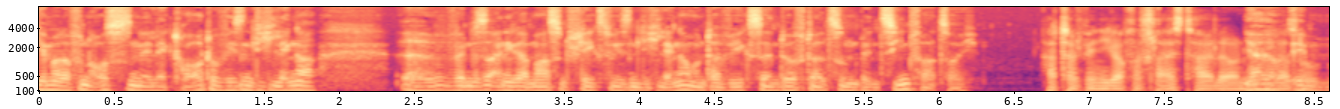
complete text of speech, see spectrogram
gehe mal davon aus, dass ein Elektroauto wesentlich länger, äh, wenn du es einigermaßen schlägst, wesentlich länger unterwegs sein dürfte als so ein Benzinfahrzeug. hat halt weniger Verschleißteile und Ja, weniger so.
